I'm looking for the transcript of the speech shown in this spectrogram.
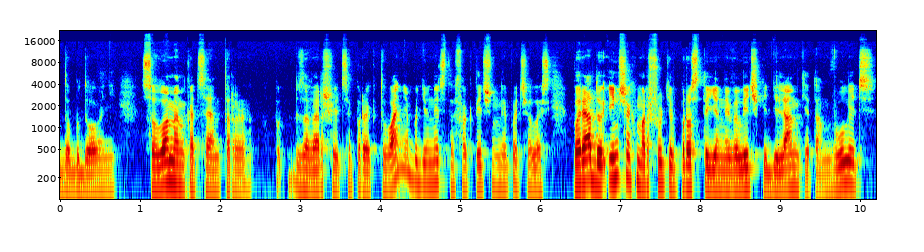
добудовані. Солом'янка центр завершується проєктування, будівництво фактично не почалось. По ряду інших маршрутів просто є невеличкі ділянки там вулиць,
